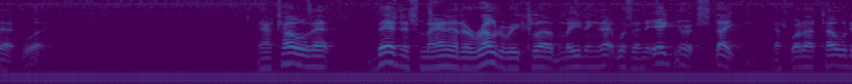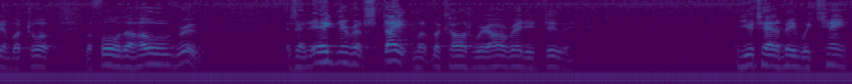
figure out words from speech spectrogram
that way. And I told that businessman at a Rotary Club meeting that was an ignorant statement. That's what I told him before, before the whole group. It's an ignorant statement because we're already doing it. You're telling me we can't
